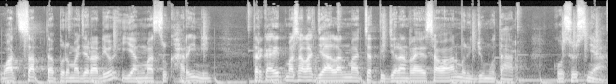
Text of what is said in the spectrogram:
WhatsApp Dapur Remaja Radio yang masuk hari ini terkait masalah jalan macet di Jalan Raya Sawangan menuju Mutar, khususnya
